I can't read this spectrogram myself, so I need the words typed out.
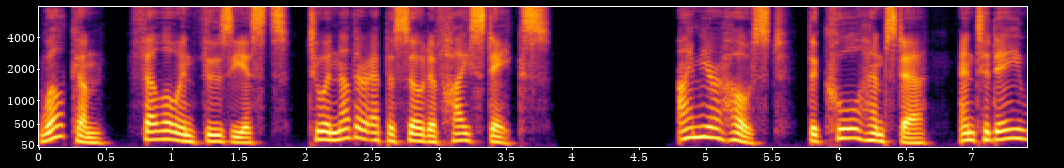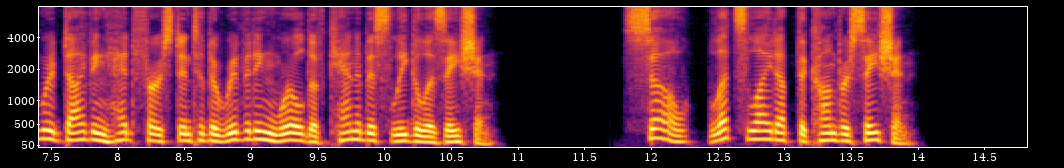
Welcome, fellow enthusiasts, to another episode of High Stakes. I'm your host, the Cool Hemsta, and today we're diving headfirst into the riveting world of cannabis legalization. So, let's light up the conversation.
